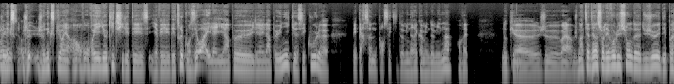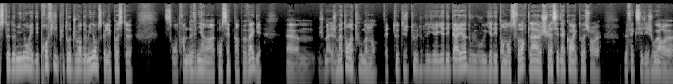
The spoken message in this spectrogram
je, n'exclus rien. On, voyait Jokic, il était, il y avait des trucs, on se disait ouais, il, est un peu, il est, un peu unique, c'est cool, mais personne pensait qu'il dominerait comme il domine là, en fait. Donc euh, je voilà, je maintiens sur l'évolution du jeu et des postes dominants et des profils plutôt de joueurs dominants, parce que les postes sont en train de devenir un concept un peu vague. Euh, je m'attends à tout maintenant. En fait, il y a des périodes où, il y a des tendances fortes. Là, je suis assez d'accord avec toi sur le fait que c'est les joueurs euh,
